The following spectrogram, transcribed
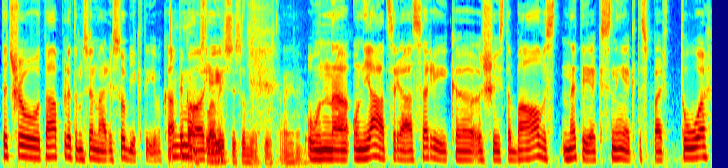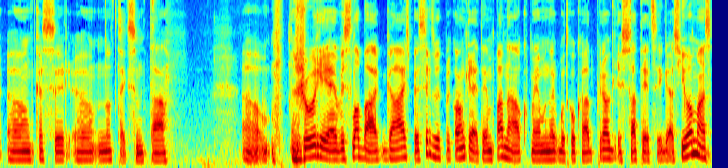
taču tā, protams, vienmēr ir subjektīva kategorija. Nu, ir subjektīvs, tā ir. Un, un jāatcerās arī, ka šīs balvas netiek sniegtas par to, um, kas ir um, nu, teiksim, tā. Um, žūrijai vislabāk gājis pie sirds, bet par konkrētiem panākumiem un varbūt kaut kādu progresu attiecīgās jomās.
